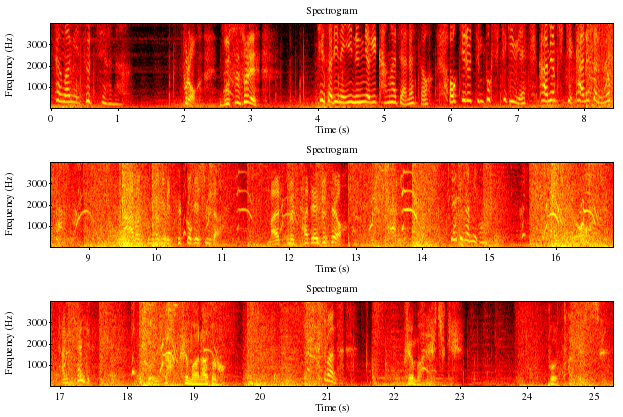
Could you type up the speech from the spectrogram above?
상황이 좋지 않아. 브록 무슨 소리? 캐서린의 이 능력이 강하지 않아서 억지로 증폭시키기 위해 감염시킬 가능성이 높아. 아론 중령님이 듣고 계십니다. 말씀을 자제해 주세요. 죄송합니다. 당신 그만하도록. 하지만 그만해주게. 부탁일세.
